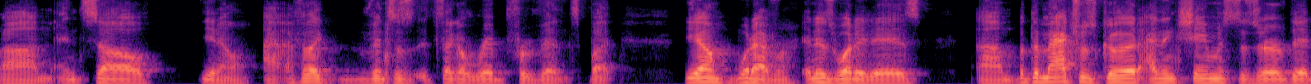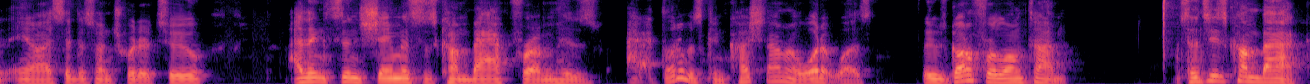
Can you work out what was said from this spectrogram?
Um, and so, you know, I, I feel like Vince is it's like a rib for Vince, but yeah, whatever. It is what it is. Um, but the match was good. I think Sheamus deserved it. You know, I said this on Twitter too. I think since Sheamus has come back from his, I thought it was concussion. I don't know what it was. But he was gone for a long time. Since he's come back,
